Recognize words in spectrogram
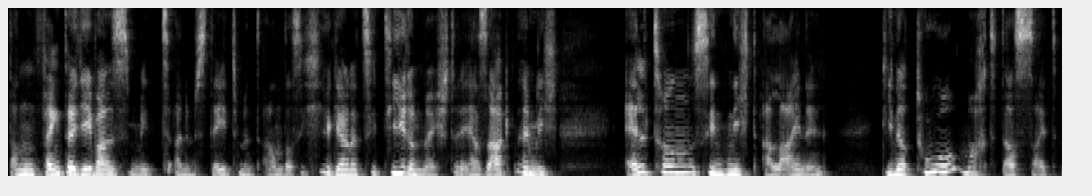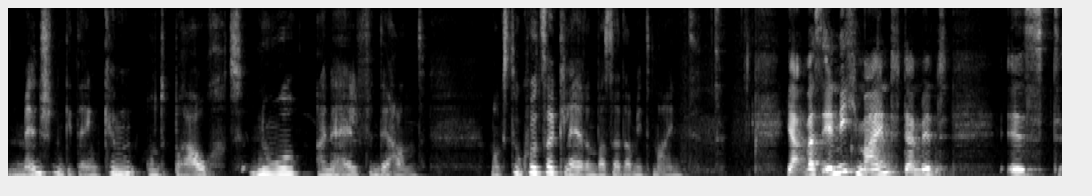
dann fängt er jeweils mit einem Statement an, das ich hier gerne zitieren möchte. Er sagt nämlich, Eltern sind nicht alleine, die Natur macht das seit Menschengedenken und braucht nur eine helfende Hand. Magst du kurz erklären, was er damit meint? Ja, was er nicht meint damit ist,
